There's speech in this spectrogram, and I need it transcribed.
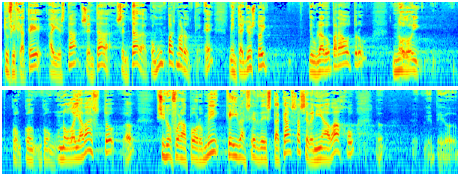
Tú fíjate, ahí está, sentada, sentada, como un pasmarote. ¿eh? Mientras yo estoy de un lado para otro, no doy, no doy abasto. Si no fuera por mí, ¿qué iba a ser de esta casa? Se venía abajo. Pero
